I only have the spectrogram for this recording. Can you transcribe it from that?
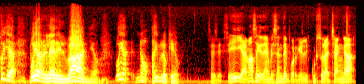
voy a, voy a arreglar el baño, voy a... No, hay bloqueo. Sí, sí, sí, y además hay que tener presente porque el discurso de la changa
